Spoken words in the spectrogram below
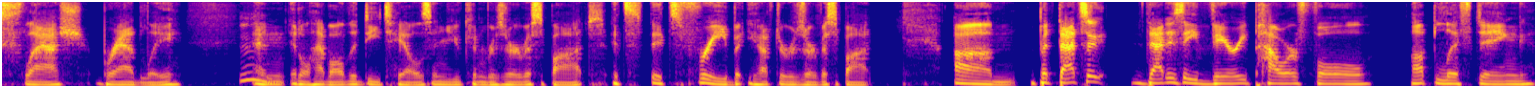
slash Bradley, and it'll have all the details and you can reserve a spot. It's it's free, but you have to reserve a spot. Um, but that's a that is a very powerful, uplifting,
